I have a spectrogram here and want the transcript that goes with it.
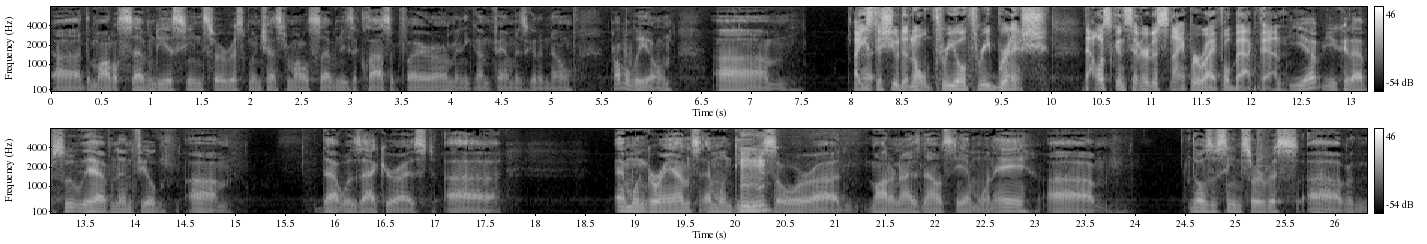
Uh, the Model 70 has seen service. Winchester Model 70 is a classic firearm. Any gun family is going to know, probably own. Um, I used to shoot an old 303 British. That was considered a sniper rifle back then. Yep, you could absolutely have an Enfield um, that was accurized. Uh, M1 Garands, M1Ds, or uh, modernized now it's the M1A. Um, those have seen service, uh, or the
